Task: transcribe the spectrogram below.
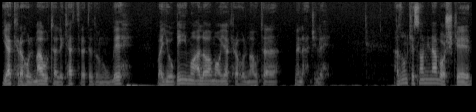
یکره الموت لکثرت ذنوبه و یقیم علی ما یکره الموت من اجله. از اون کسانی نباش که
